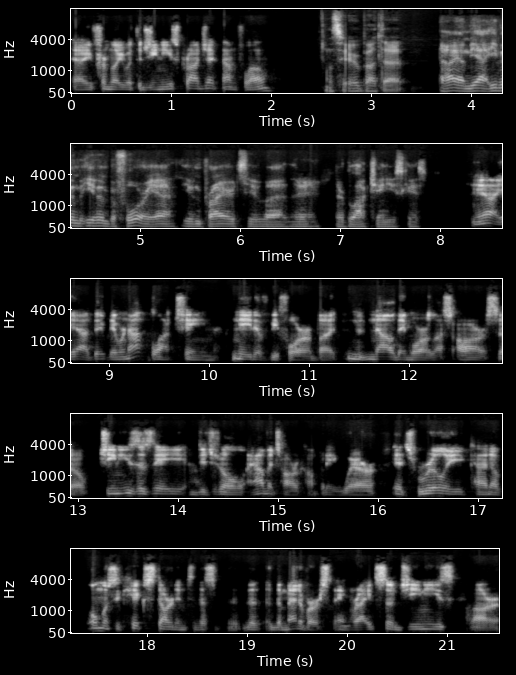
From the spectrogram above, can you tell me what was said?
Are you familiar with the Genies project on Flow? Let's hear about that. I am, yeah. Even even before, yeah, even prior to uh, their their blockchain use case. Yeah, yeah. They, they were not blockchain native before, but now they more or less are. So Genies is a digital avatar company where it's really kind of almost a kickstart into this, the, the metaverse thing, right? So Genies are,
